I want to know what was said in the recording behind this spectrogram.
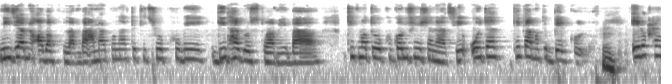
নিজে আমি অবাক হলাম বা আমার কোনো একটা কিছু খুবই দ্বিধাগ্রস্ত আমি বা ঠিক মতো খুব কনফিউশনে আছি ওইটা থেকে আমাকে বের করল। এরকম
